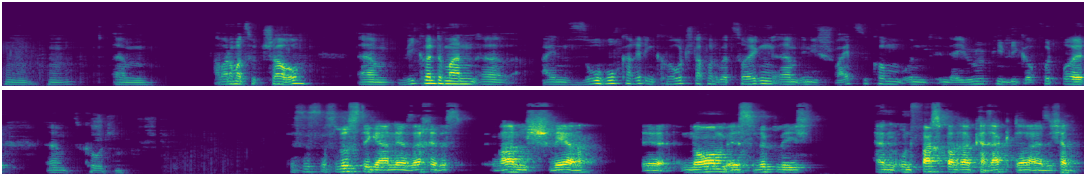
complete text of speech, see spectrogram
Hm, hm. Ähm, aber nochmal zu Joe. Ähm, wie könnte man äh, einen so hochkarätigen Coach davon überzeugen, ähm, in die Schweiz zu kommen und in der European League of Football ähm, zu coachen? Das ist das Lustige an der Sache. Das war nicht schwer. Der Norm ist wirklich ein unfassbarer Charakter. Also ich habe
